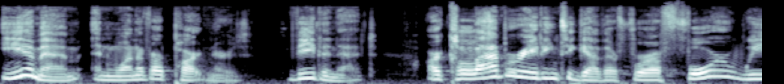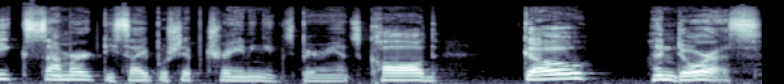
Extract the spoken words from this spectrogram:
EMM and one of our partners, VitaNet, are collaborating together for a four week summer discipleship training experience called Go Honduras.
